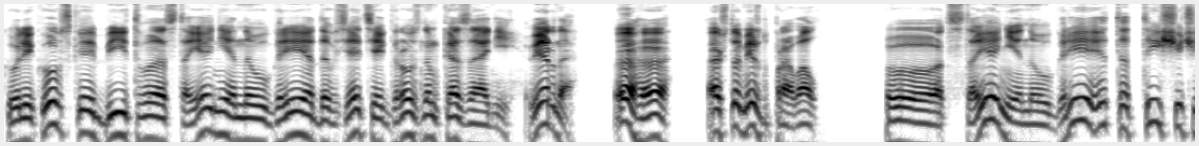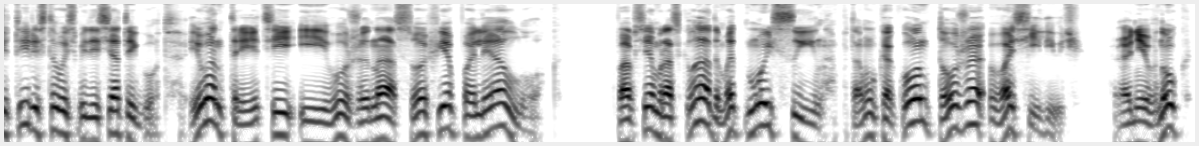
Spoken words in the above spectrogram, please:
Куликовская битва, стояние на Угре до взятия Грозным Казани, верно? Ага. А что между провал? Вот, стояние на Угре — это 1480 год. Иван III и его жена Софья Палеолог. По всем раскладам это мой сын, потому как он тоже Васильевич. А не внук?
